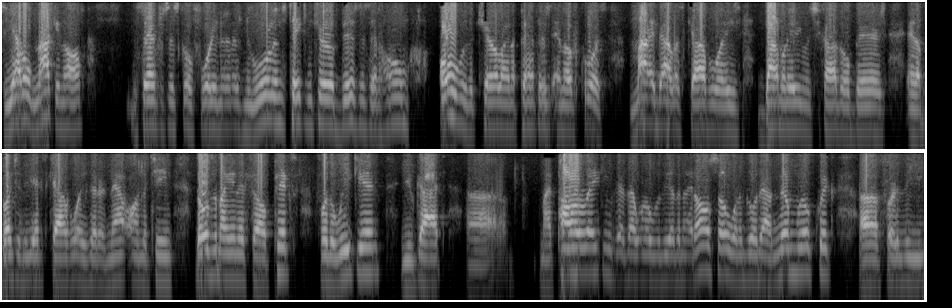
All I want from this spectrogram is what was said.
Seattle knocking off the San Francisco 49ers, New Orleans taking care of business at home over the Carolina Panthers, and of course, my Dallas Cowboys dominating the Chicago Bears and a bunch of the ex-Cowboys that are now on the team. Those are my NFL picks for the weekend. You got uh, my power rankings as I went over the other night also. Want to go down them real quick uh, for the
